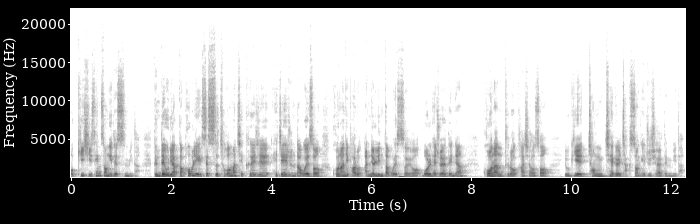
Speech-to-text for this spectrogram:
버킷이 생성이 됐습니다. 근데 우리 아까 퍼블릭 액세스 저것만 체크 해제, 해제해 준다고 해서 권한이 바로 안 열린다고 했어요. 뭘 해줘야 되냐? 권한 들어가셔서 여기에 정책을 작성해 주셔야 됩니다.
